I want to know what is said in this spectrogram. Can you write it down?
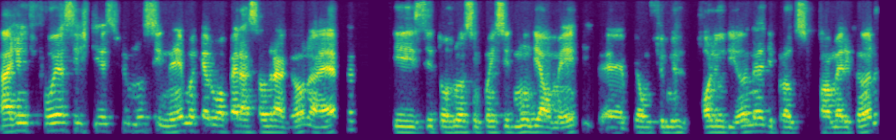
A gente foi assistir esse filme no cinema, que era o Operação Dragão na época, e se tornou assim conhecido mundialmente, é, que é um filme hollywoodiano, né, de produção americana.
